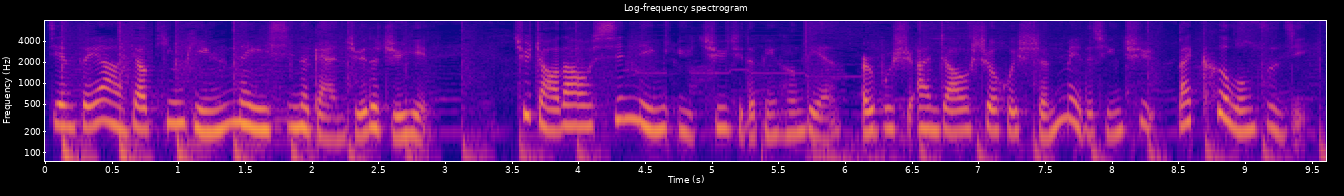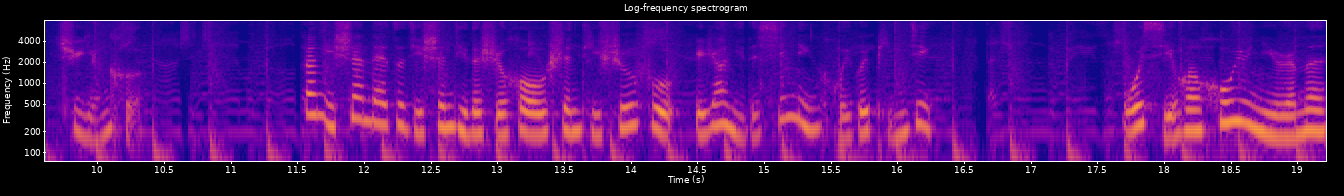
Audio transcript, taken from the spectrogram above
减肥啊，要听凭内心的感觉的指引，去找到心灵与躯体的平衡点，而不是按照社会审美的情趣来克隆自己去迎合。当你善待自己身体的时候，身体舒服，也让你的心灵回归平静。我喜欢呼吁女人们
